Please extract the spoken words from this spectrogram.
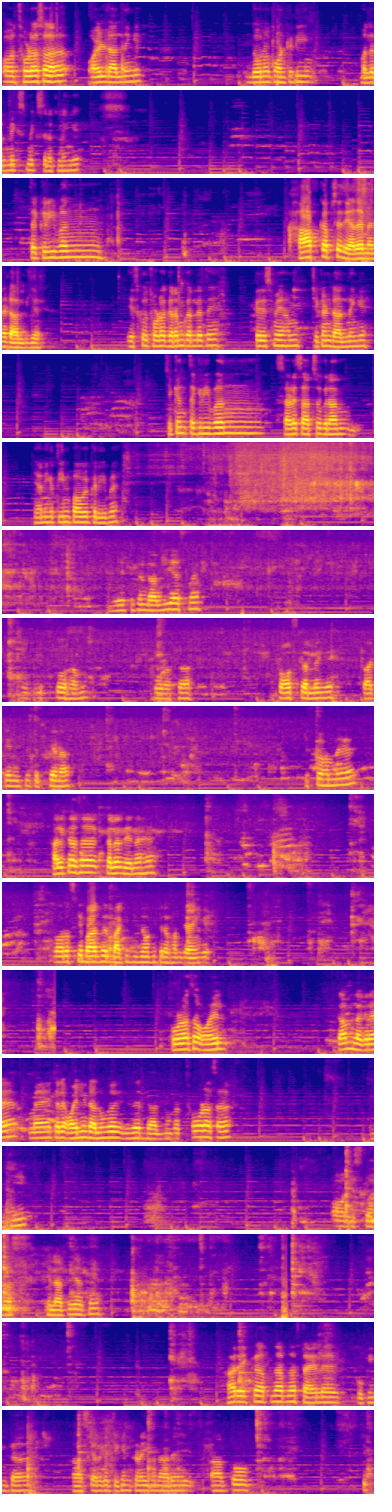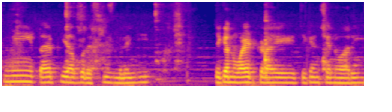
और थोड़ा सा ऑयल डाल देंगे। दोनों क्वांटिटी मतलब मिक्स मिक्स रख लेंगे। तकरीबन हाफ़ कप से ज़्यादा मैंने डाल दिया है। इसको थोड़ा गर्म कर लेते हैं, फिर इसमें हम चिकन डाल देंगे। चिकन तकरीबन साढ़े सात सौ ग्राम, यानी कि तीन पाव के करीब है। ये चिकन डाल दिया इसमें। तो इसको हम थोड़ा सा टॉस कर लेंगे, ताकि नीचे चिपके ना। इसको हमने हल्का सा कलर देना है। और उसके बाद फिर बाकी चीज़ों की तरफ़ हम जाएँगे। थोड़ा सा ऑयल कम लग रहा है। मैं चले ऑयल नहीं डालूँगा, इधर डाल दूँगा। थोड़ा सा घी। और इसको बस हिलाते जाते हैं हर एक का अपना अपना स्टाइल है, कुकिंग का, खास करके चिकन कढ़ाई बना रहे हैं। आपको कितनी टाइप की आपको रेसिपीज़ मिलेंगी? Chicken white kadai, chicken Shinwari.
